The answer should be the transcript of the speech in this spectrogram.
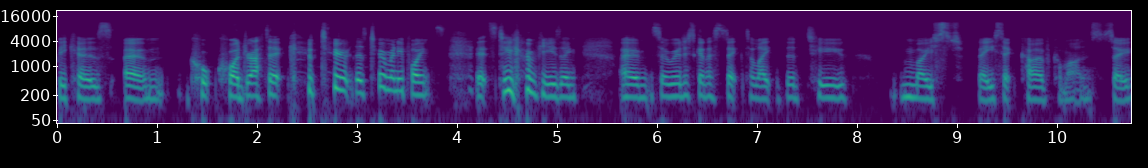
because um, qu- quadratic, too, there's too many points. It's too confusing. Um, so we're just going to stick to like the two most basic curve commands. So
